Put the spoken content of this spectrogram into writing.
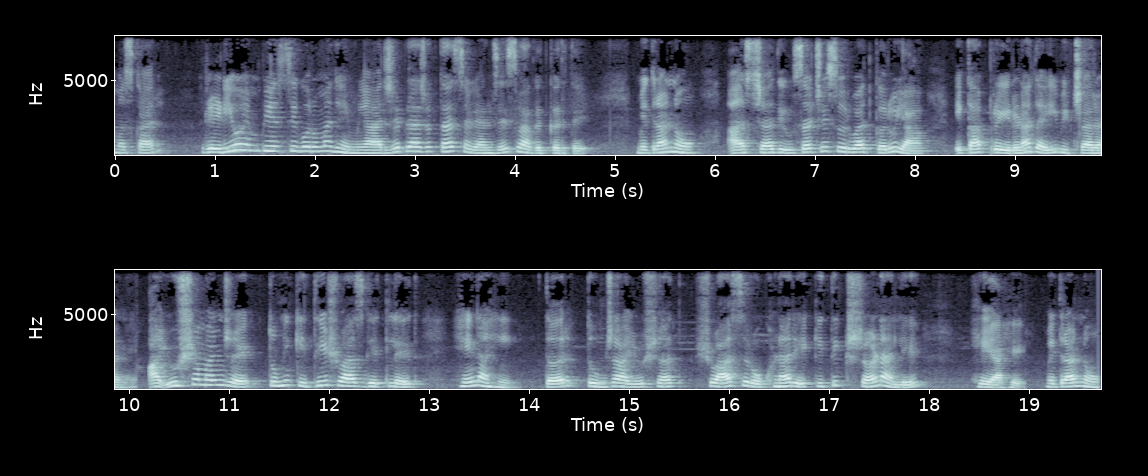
नमस्कार. Radio M P S C गुरुमध्ये मी आर जे प्राजक्ता सगळ्यांचे स्वागत करते. मित्रांनो आजच्या दिवसाची सुरुवात करूया एका प्रेरणादायी विचाराने. आयुष्य म्हणजे तुम्ही किती श्वास घेतलेत हे नाही तर तुमच्या आयुष्यात श्वास रोखणारे किती क्षण आले हे आहे. मित्रांनो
